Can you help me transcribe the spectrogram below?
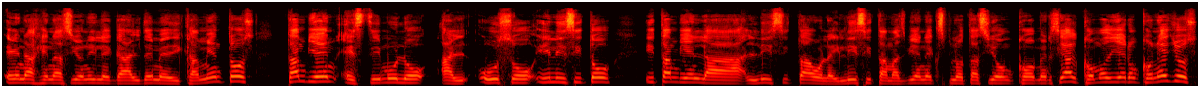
enajenación ilegal de medicamentos, también estímulo al uso ilícito y también la lícita o la ilícita más bien explotación comercial. ¿Cómo dieron con ellos?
